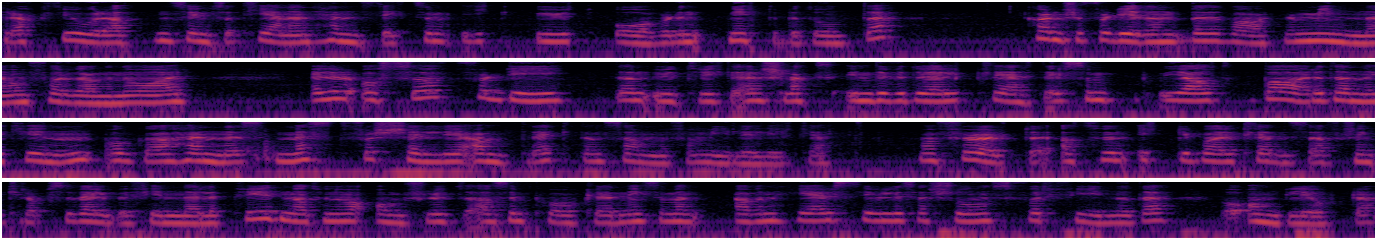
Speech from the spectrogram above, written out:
prakt gjorde at den syntes å tjene en hensikt som gikk ut over den nyttebetonte. Kanskje fordi den bevarte minnet om forgangene år. Eller også fordi den uttrykte en slags individuell klesstil som gjaldt bare denne kvinnen, og ga hennes mest forskjellige antrekk den samme familielikhet. Man følte at hun ikke bare kledde seg for sin kropps velbefinnende eller pryd, men at hun var omsluttet av sin påkledning som en, av en hel sivilisasjons forfinede og åndeliggjorte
